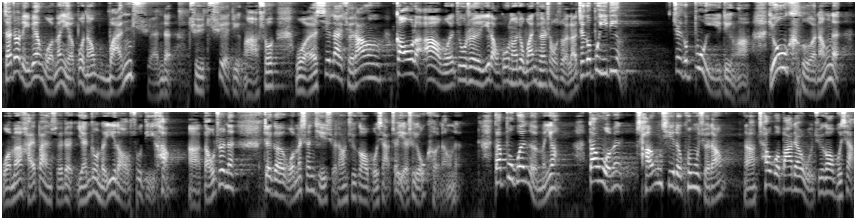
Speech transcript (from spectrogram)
在这里边我们也不能完全的去确定啊，说我现在血糖高了啊，我就是胰岛功能就完全受损了，这个不一定，这个不一定啊，有可能呢，我们还伴随着严重的胰岛素抵抗啊，导致呢，这个我们身体血糖居高不下，这也是有可能的。但不管怎么样，当我们长期的空腹血糖啊超过八点五居高不下，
